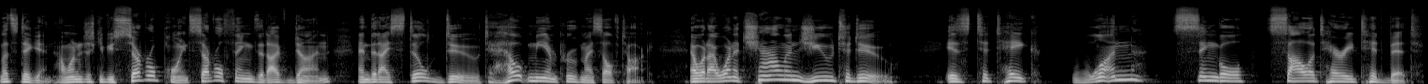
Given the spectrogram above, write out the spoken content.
let's dig in. I want to just give you several points, several things that I've done and that I still do to help me improve my self-talk. And what I want to challenge you to do is to take one single solitary tidbit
